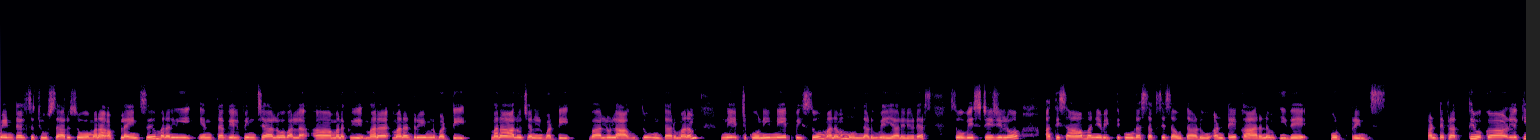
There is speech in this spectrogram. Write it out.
మెంటల్స్ చూస్తారు. సో మన అప్లైన్స్ మనల్ని ఎంత గెలిపించాలో వాళ్ళ ఆ, మనకి మన మన డ్రీమ్ను బట్టి మన ఆలోచనలు బట్టి వాళ్ళు లాగుతూ ఉంటారు. మనం నేర్చుకొని నేర్పిస్తూ మనం ముందడుగు వేయాలి లీడర్స్. సో వెస్టీజ్లో అతి సామాన్య వ్యక్తి కూడా సక్సెస్ అవుతాడు. అంటే కారణం ఇదే. ఫుడ్ ప్రింట్స్ అంటే ప్రతి ఒక్కరికి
